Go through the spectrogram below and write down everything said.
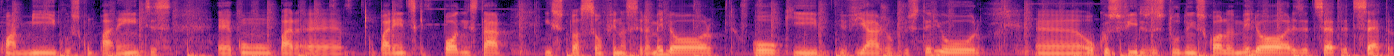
com amigos, com parentes, é, com, é, com parentes que podem estar em situação financeira melhor, ou que viajam para o exterior, é, ou que os filhos estudam em escolas melhores, etc, etc.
